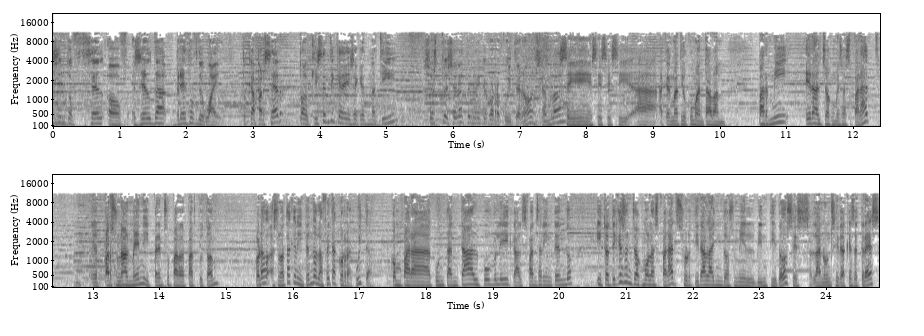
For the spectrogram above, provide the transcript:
Legend of, Zel of Zelda Breath of the Wild. Que, per cert, pel que he sentit que deies aquest matí, això, això ha anat una mica correcuita, no? Em sembla? Sí, sí, sí, sí. Uh, aquest matí ho comentàvem. Per mi era el joc més esperat, eh, personalment, i penso per, per tothom, però es nota que Nintendo l'ha fet a correcuita, com per contentar el públic, els fans de Nintendo, i tot i que és un joc molt esperat, sortirà l'any 2022, és l'anunci d'aquest 3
